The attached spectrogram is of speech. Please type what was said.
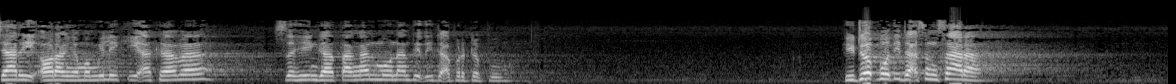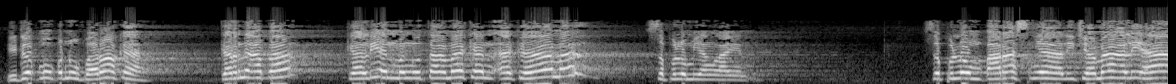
Cari orang yang memiliki agama sehingga tanganmu nanti tidak berdebu. Hidupmu tidak sengsara. Hidupmu penuh barokah. Karena apa? Kalian mengutamakan agama sebelum yang lain. Sebelum parasnya li jamaliha.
